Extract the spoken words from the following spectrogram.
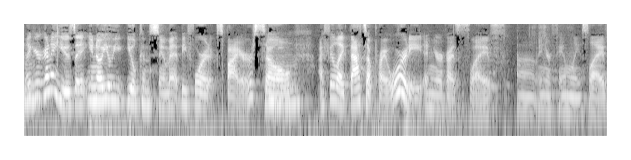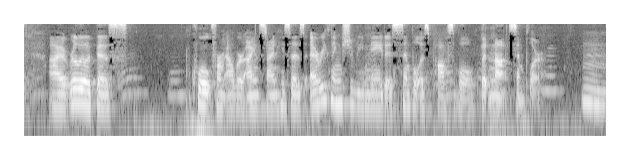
Like you're going to use it, you know you'll you'll consume it before it expires. So I feel like that's a priority in your guys' life, um, in your family's life. I really like this quote from Albert Einstein. He says, Everything should be made as simple as possible, but not simpler. Hmm.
